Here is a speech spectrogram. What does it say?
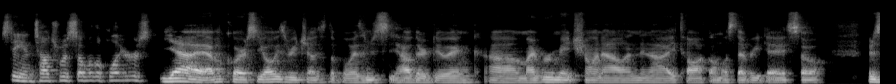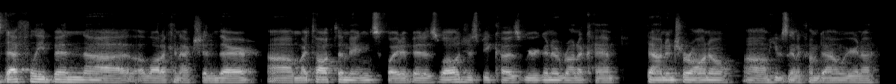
stay in touch with some of the players? Yeah, of course. You always reach out to the boys and just see how they're doing. Um, my roommate Sean Allen and I talk almost every day, so there's definitely been uh, a lot of connection there. Um, I talked to Mings quite a bit as well, just because we were going to run a camp down in Toronto. Um, he was going to come down. We were going to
